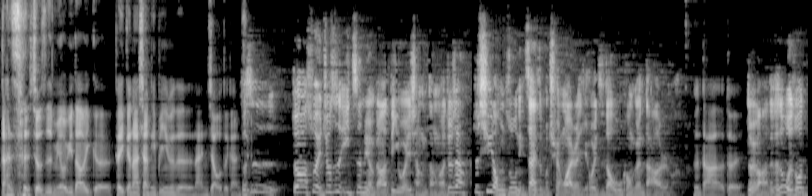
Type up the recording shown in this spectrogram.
但是就是没有遇到一个可以跟他相提并论的男角的感觉。可是，对啊，所以就是一直没有跟他地位相当啊。就像就七龙珠，你再怎么圈外人也会知道悟空跟达尔嘛，跟达尔对对吧？那可是我说。《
